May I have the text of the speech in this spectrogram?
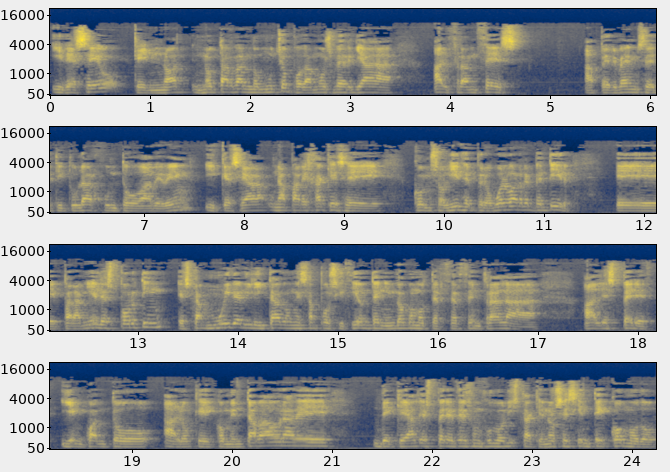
y deseo que no, no tardando mucho podamos ver ya al francés a Pervens de titular junto a Deben y que sea una pareja que se consolide. Pero vuelvo a repetir, eh, para mí el Sporting está muy debilitado en esa posición teniendo como tercer central a Alex Pérez. Y en cuanto a lo que comentaba ahora de, que Alex Pérez es un futbolista que no se siente cómodo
